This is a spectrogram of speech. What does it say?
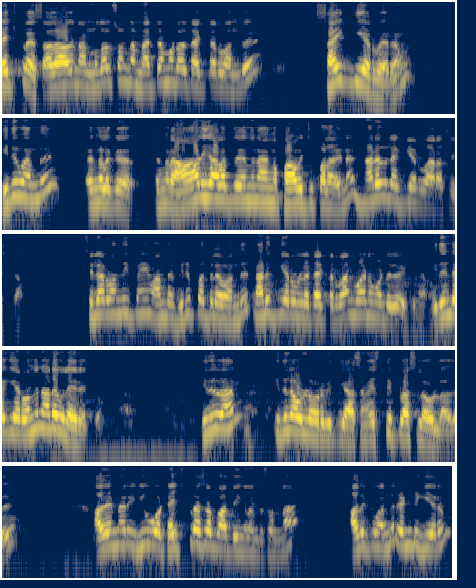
டச் ப்ளஸ் அதாவது நான் முதல் சொன்ன மெட்ட மாடல் டிராக்டர் வந்து சைட் கியர் வரும் இது வந்து எங்களுக்கு எங்களோட ஆதி காலத்துலேருந்து நாங்கள் பாவிச்சு பழகினா நடுவில் கியர் வர சிஸ்டம் சிலர் வந்து இப்பயும் அந்த விருப்பத்தில் வந்து நடு கியர் உள்ள டிராக்டர் தான் வேணுமென்று வைக்கணும். இது இந்த கியர் வந்து நடுவில் இருக்கும். இதுதான் இதில் உள்ள ஒரு வித்தியாசம். எஸ்பி ப்ளஸில் உள்ளது. அதே மாதிரி யூஓ டச் ப்ளஸை பார்த்தீங்கன்னு சொன்னால் அதுக்கு வந்து ரெண்டு கியரும்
